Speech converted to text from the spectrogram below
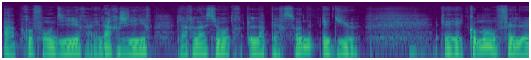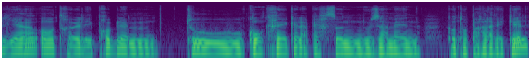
à approfondir, à élargir la relation entre la personne et Dieu? Et comment on fait le lien entre les problèmes tout concrets que la personne nous amène quand on parle avec elle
